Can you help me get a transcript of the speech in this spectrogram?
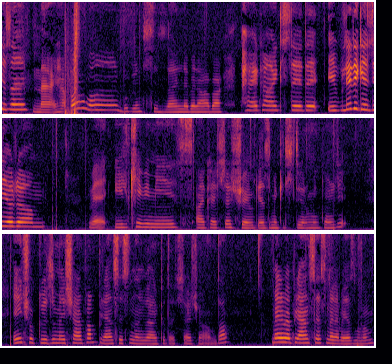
Herkese merhabalar. Bugün sizlerle beraber PKX'de evleri geziyorum. Ve ilk evimiz arkadaşlar şu ev gezmek istiyorum ilk önce. En çok gözüme çarpan prensesin evi arkadaşlar şu anda. Merhaba prenses, merhaba yazalım.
